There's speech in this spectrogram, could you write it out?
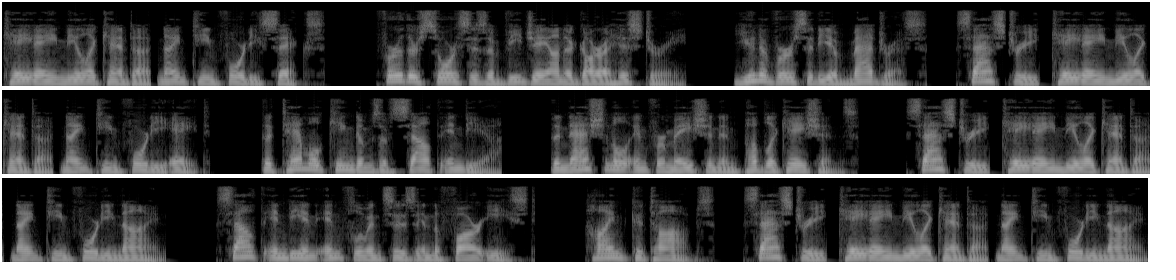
K. A. Nilakanta 1946. Further Sources of Vijayanagara History. University of Madras. Sastri, K. A. Nilakanta 1948. The Tamil Kingdoms of South India. The National Information and Publications. Sastri, K. A. Nilakanta 1949. South Indian Influences in the Far East. Hind Kitabs. Sastri, K. A. Nilakanta 1949.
